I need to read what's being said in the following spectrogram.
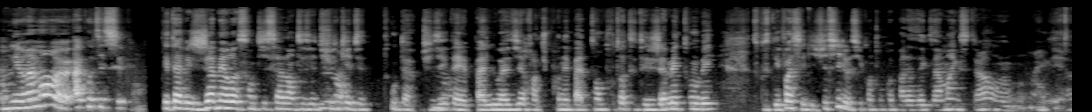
On est vraiment euh, à côté de ses points. Et t'avais jamais ressenti ça dans tes études Non. qui étaient, où tu disais que t'avais pas de loisirs, enfin tu prenais pas de temps pour toi, t'étais jamais tombé. Parce que des fois c'est difficile aussi quand on prépare des examens, etc. On, on est, euh,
